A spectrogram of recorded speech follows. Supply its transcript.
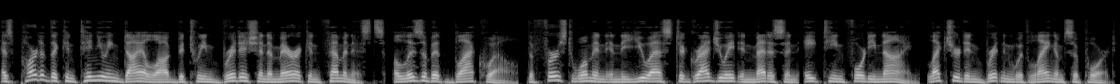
As part of the continuing dialogue between British and American feminists, Elizabeth Blackwell, the first woman in the U.S. to graduate in medicine 1849, lectured in Britain with Langham support.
